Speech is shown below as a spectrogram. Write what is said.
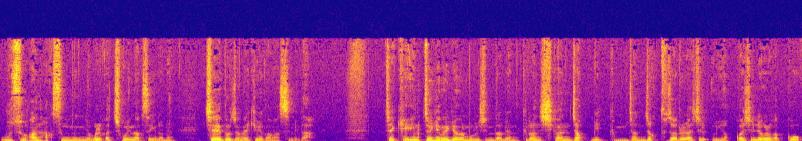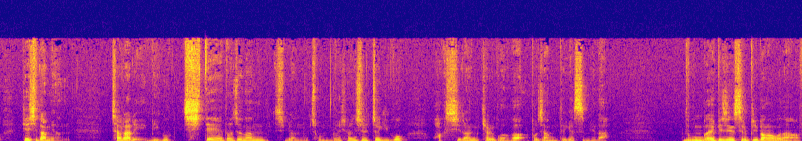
우수한 학습 능력을 갖추고 있는 학생이라면 재도전의 기회가 맞습니다. 제 개인적인 의견을 물으신다면 그런 시간적 및 금전적 투자를 하실 의욕과 실력을 갖고 계시다면 차라리 미국 치대에 도전하시면 좀 더 현실적이고 확실한 결과가 보장되겠습니다. 누군가의 비즈니스를 비방하거나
